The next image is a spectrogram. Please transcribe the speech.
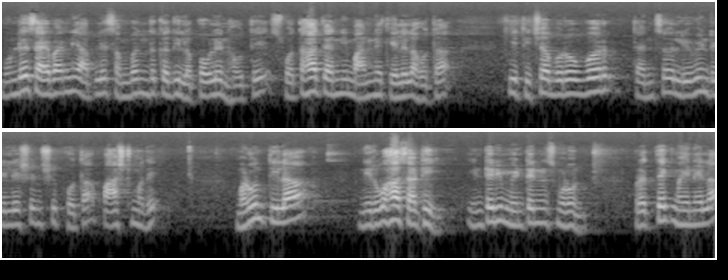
मुंडे साहेबांनी आपले संबंध कधी लपवले नव्हते स्वतः त्यांनी मान्य केलेला होता की तिच्याबरोबर त्यांचं लिव्ह इन रिलेशनशिप होता पास्टमध्ये म्हणून तिला निर्वाहासाठी इंटरिम मेंटेनन्स म्हणून प्रत्येक महिन्याला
